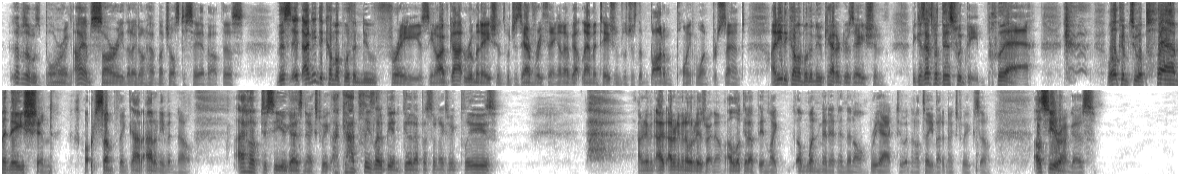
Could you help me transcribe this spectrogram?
This episode was boring. I am sorry that I don't have much else to say about this. This it, I need to come up with a new phrase. You know, I've got ruminations, which is everything, and I've got lamentations, which is the bottom 0.1 percent. I need to come up with a new categorization because that's what this would be. Pleh. Welcome to a plamination or something. God, I don't even know. I hope to see you guys next week. Oh, God, please let it be a good episode next week, please. I don't even I, I, don't even know what it is right now. I'll look it up in like a one minute and then I'll react to it and then I'll tell you about it next week. So. I'll see you around, guys.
